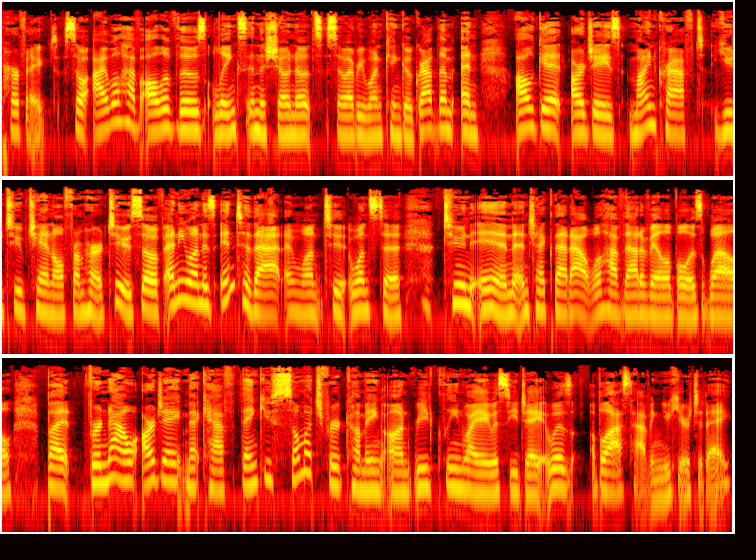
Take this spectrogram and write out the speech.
Perfect. So I will have all of those links in the show notes so everyone can go grab them. And I'll get RJ's Minecraft YouTube channel from her too. So if anyone is into that and want to wants to tune in and check that out, we'll have that available as well. But for now, RJ Metcalf, thank you so much for coming on Read Clean YA with CJ. It was a blast having you here today.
